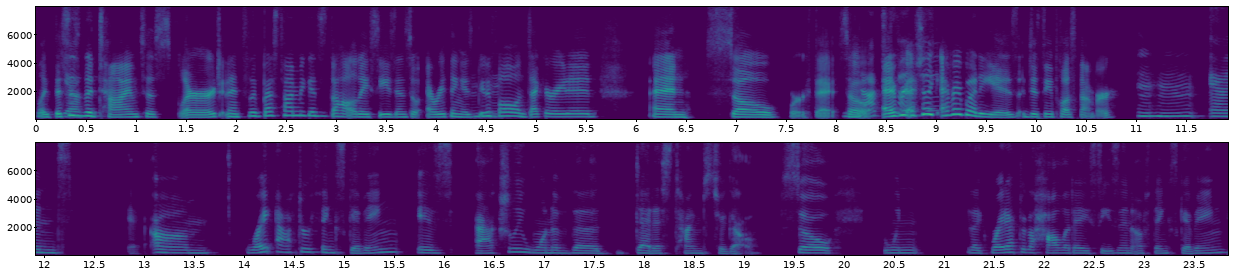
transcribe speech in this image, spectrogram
like this yeah. is the time to splurge and it's the best time because it's the holiday season so everything is mm-hmm. beautiful mm-hmm. and decorated and so worth it so every i feel like everybody is a disney plus member mm-hmm. and um right after thanksgiving is actually one of the deadest times to go so when like right after the holiday season of Thanksgiving,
